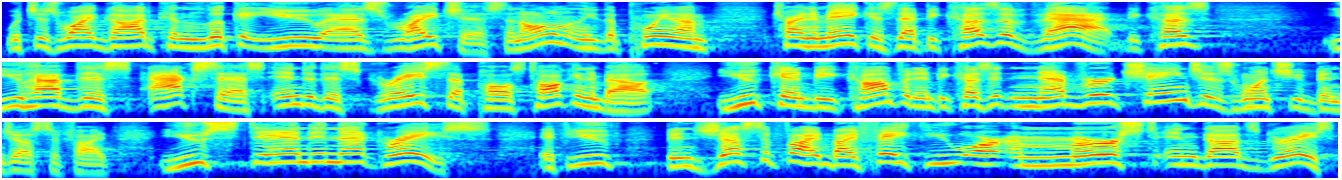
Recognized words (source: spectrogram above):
which is why God can look at you as righteous. And ultimately, the point I'm trying to make is that because of that, because you have this access into this grace that Paul's talking about, you can be confident because it never changes once you've been justified. You stand in that grace. If you've been justified by faith, you are immersed in God's grace.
